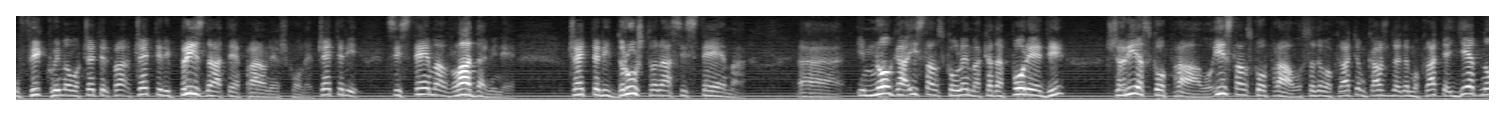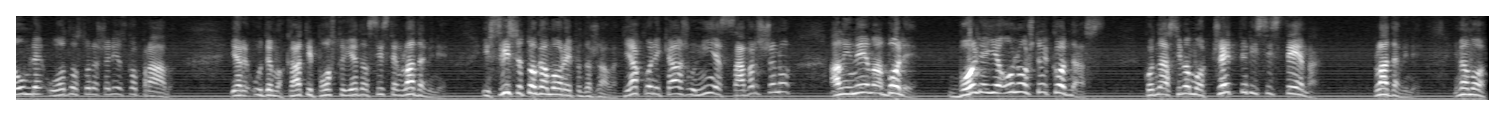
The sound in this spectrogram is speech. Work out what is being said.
u fiku imamo četiri, četiri priznate pravne škole, četiri sistema vladavine, četiri društvena sistema e, i mnoga islamska ulema kada poredi šarijasko pravo, islamsko pravo sa demokratijom kažu da je demokratija jedno u odnosu na šarijasko pravo. Jer u demokratiji postoji jedan sistem vladavine i svi se toga moraju podržavati. Iako oni kažu nije savršeno, ali nema bolje. Bolje je ono što je kod nas. Kod nas imamo četiri sistema vladavine. Imamo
